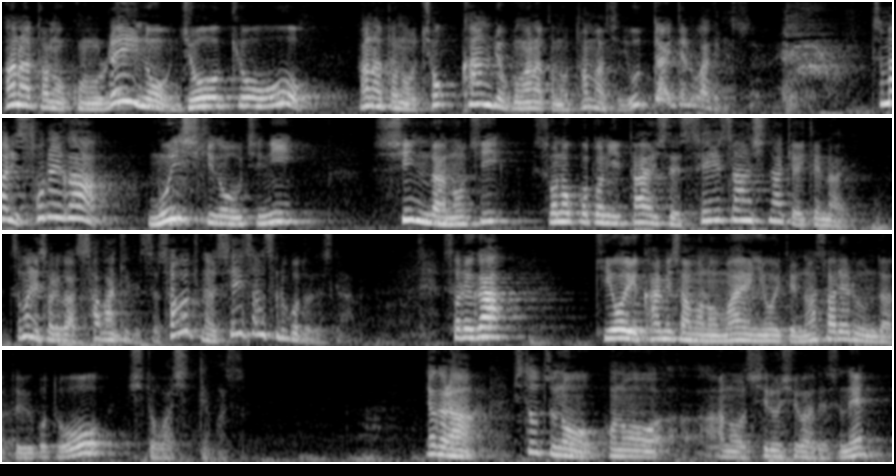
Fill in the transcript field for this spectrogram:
あなたのこの霊の状況をあなたの直感力があなたの魂に訴えてるわけです。つまりそれが無意識のうちに死んだ後そのことに対して生産しなきゃいけない。つまりそれが裁きですよ。裁きなら生産することですから。それが清い神様の前においてなされるんだということを人は知ってます。だから一つのこのあの印はですね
